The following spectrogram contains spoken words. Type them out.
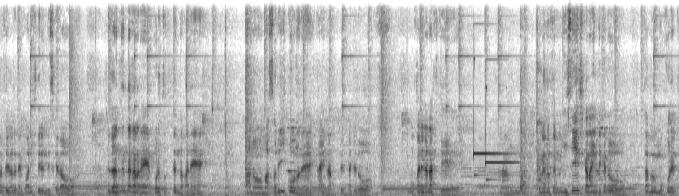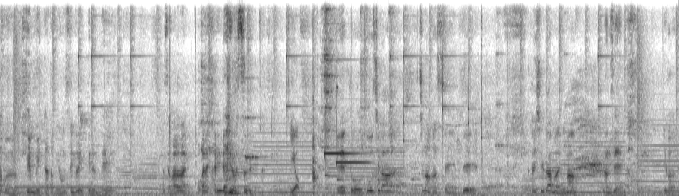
まあ、ということでここに来てるんですけど残念ながらねこれ撮ってんのがねあのまあそれ以降のね回になってるんだけどお金がなくてあのごめんなさいもう2000円しかないんだけど多分もうこれ多分全部いったら多分4000円ぐらいいってるんでまだお金借りられます。いいよえっ、と投資が1万8000円で回収がまあ2万何千円ということで、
